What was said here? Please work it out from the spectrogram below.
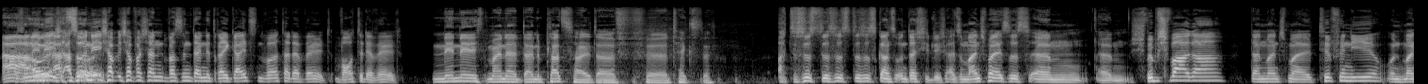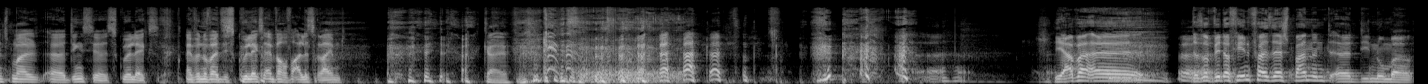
Ah, Achso, nee, nee, oh, ich, ach achso, so. nee, ich habe ich hab verstanden, was sind deine drei geilsten Wörter der Welt? Worte der Welt. Nee, nee, ich meine deine Platzhalter für Texte. Ach, das ist, das ist, das ist ganz unterschiedlich. Also manchmal ist es ähm, ähm, Schwibschwager, dann manchmal Tiffany und manchmal äh, Dings hier, Skrillex. Einfach nur, weil sich Skrillex einfach auf alles reimt. Geil. Ja, aber äh, das wird auf jeden Fall sehr spannend, äh, die Nummer.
